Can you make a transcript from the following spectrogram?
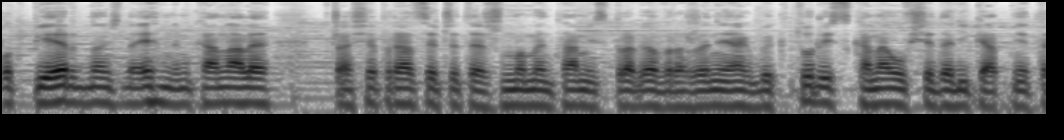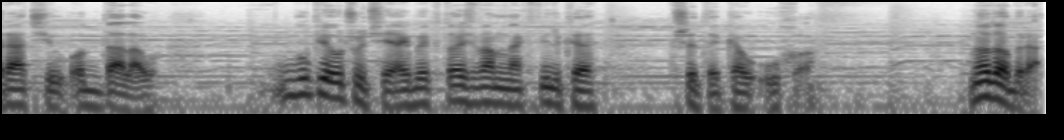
podpierdnąć na jednym kanale w czasie pracy, czy też momentami sprawia wrażenie, jakby któryś z kanałów się delikatnie tracił, oddalał. Głupie uczucie, jakby ktoś Wam na chwilkę przytykał ucho. No dobra,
